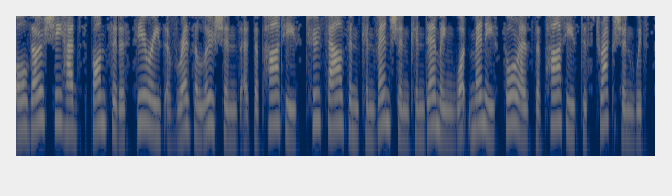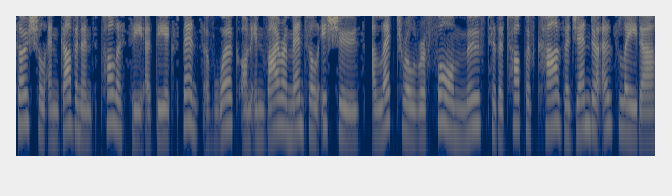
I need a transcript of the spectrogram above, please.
Although she had sponsored a series of resolutions at the party's 2000 convention condemning what many saw as the party's distraction with social and governance policy at the expense of work on environmental issues, electoral reform moved to the top of Carr's agenda as leader.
